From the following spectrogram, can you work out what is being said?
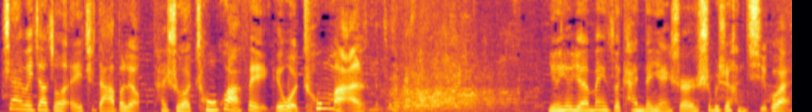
下一位叫做 H W，他说充话费给我充满。营业员妹子看你的眼神是不是很奇怪？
